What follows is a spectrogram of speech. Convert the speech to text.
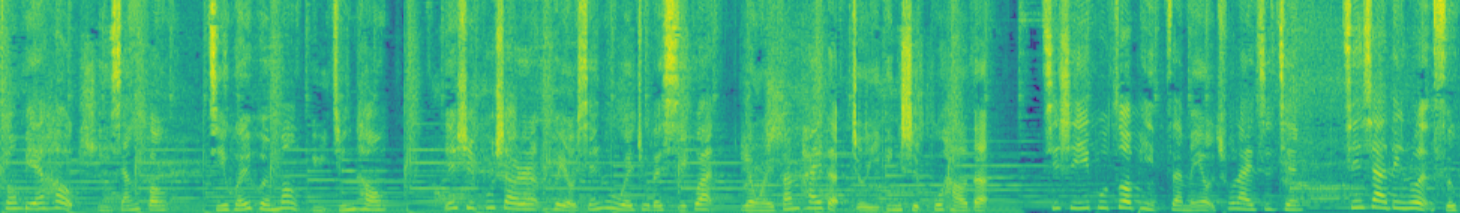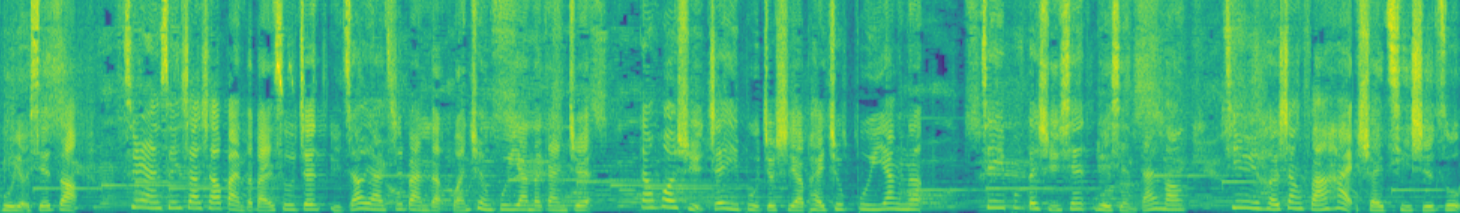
从别后已相逢，几回魂梦与君同。也许不少人会有先入为主的习惯，认为翻拍的就一定是不好的。其实一部作品在没有出来之前，先下定论似乎有些早。虽然孙潇潇版的白素贞与赵雅芝版的完全不一样的感觉。但或许这一部就是要拍出不一样呢。这一部的许仙略显呆萌，金玉和尚法海帅气十足，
